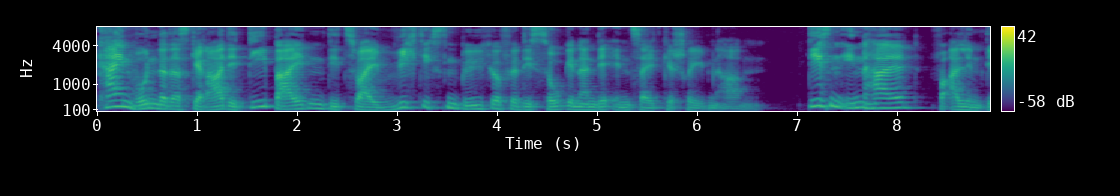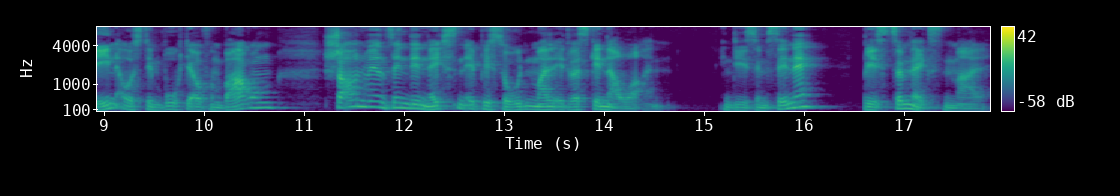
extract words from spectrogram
Kein Wunder, dass gerade die beiden die zwei wichtigsten Bücher für die sogenannte Endzeit geschrieben haben. Diesen Inhalt, vor allem den aus dem Buch der Offenbarung, schauen wir uns in den nächsten Episoden mal etwas genauer an. In diesem Sinne, bis zum nächsten Mal.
